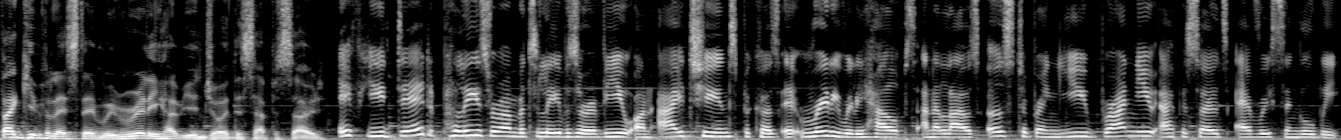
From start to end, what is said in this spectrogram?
Thank you for listening. We really hope you enjoyed this episode. If you did, please remember to leave us a review on iTunes because it really, really helps and allows us to bring you brand new episodes every single week.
